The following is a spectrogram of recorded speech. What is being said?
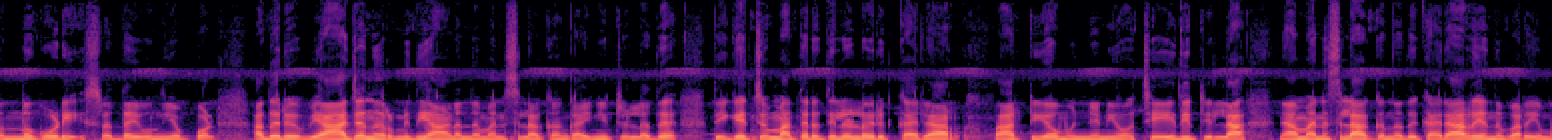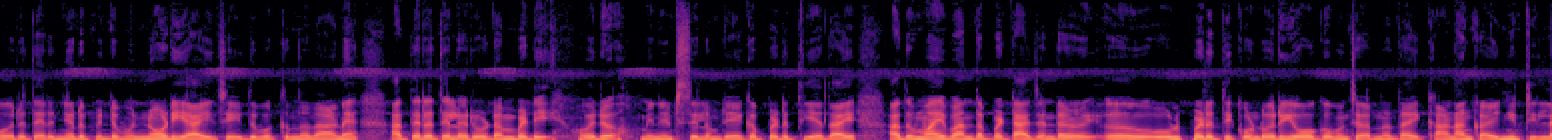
ഒന്നുകൂടി ശ്രദ്ധയൂന്നിയപ്പോൾ അതൊരു വ്യാജ നിർമ്മിതിയാണെന്ന് മനസ്സിലാക്കാൻ കഴിഞ്ഞിട്ടുള്ളത്. തികച്ചും അത്തരത്തിലുള്ള ഒരു കരാർ പാർട്ടിയോ മുന്നണിയോ ചെയ്തിട്ടില്ല. ഞാൻ മനസ്സിലാക്കുന്നത് കരാർ എന്ന് പറയുമ്പോൾ ഒരു തെരഞ്ഞെടുപ്പിന്റെ മുന്നോടിയായി ചെയ്തു വെക്കുന്നതാണ് അത്തരത്തിലൊരു ഉടമ്പടി. ഒരു മിനിറ്റ്സിലും രേഖപ്പെടുത്തിയതായി. അതുമായി ബന്ധപ്പെട്ട അജണ്ട ഉൾപ്പെടുത്തിക്കൊണ്ട് ഒരു യോഗവും ചേർന്നതായി കാണാൻ കഴിഞ്ഞിട്ടില്ല.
